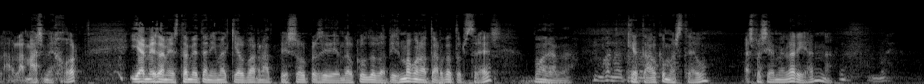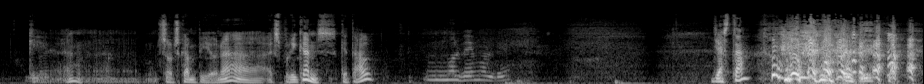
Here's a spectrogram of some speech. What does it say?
la, la más mejor. I a més a més també tenim aquí el Bernat Peso, el president del Club d'Atletisme. Bona tarda a tots tres. Bona tarda. Bona Què tal, com esteu? Especialment l'Ariadna. Que, eh, sots campiona, explica'ns, què tal? Molt bé, molt bé. Ja està?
